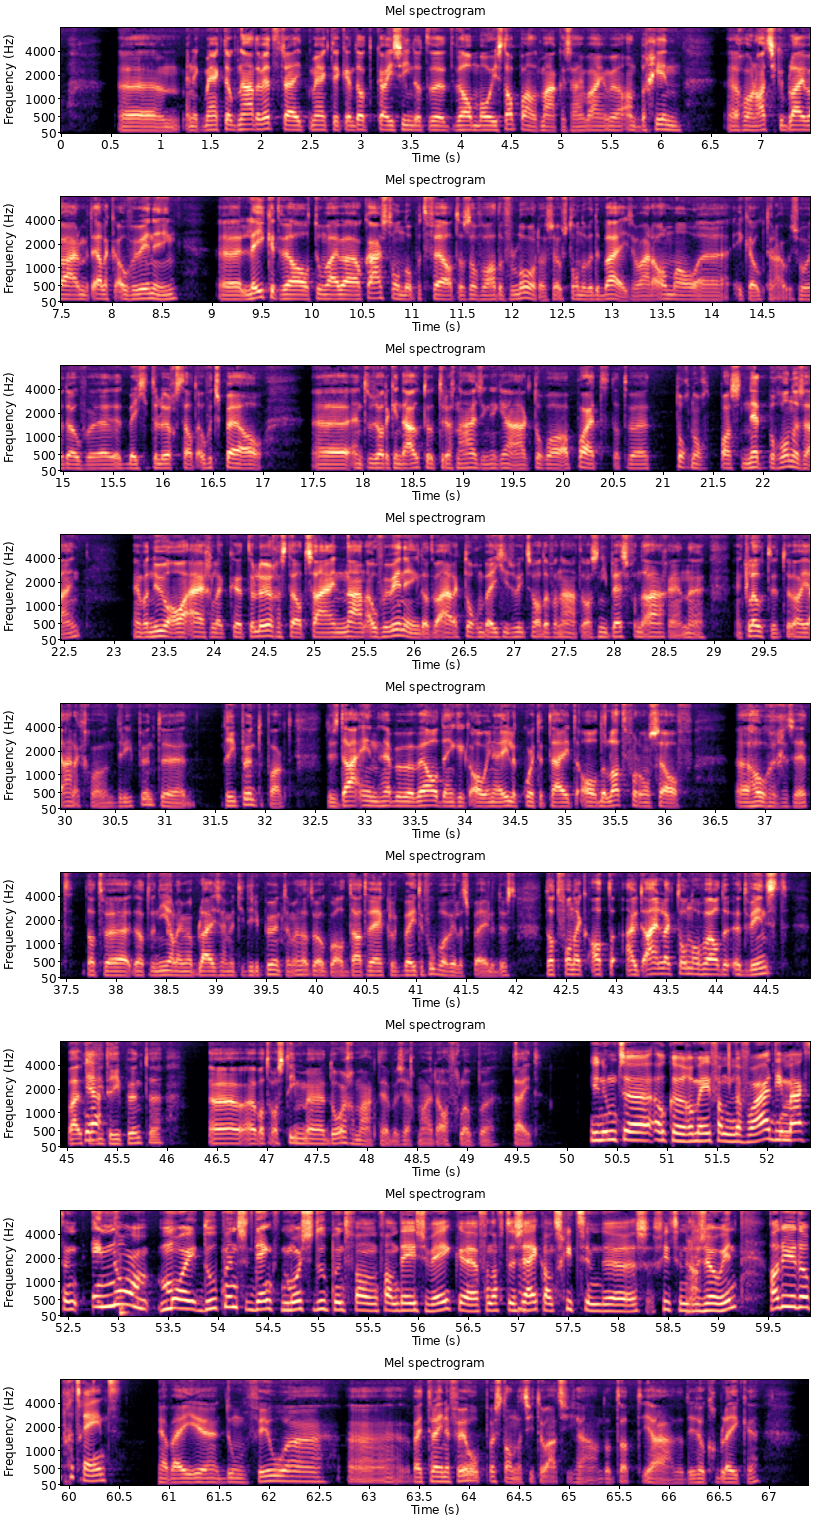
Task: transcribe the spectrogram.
Um, en ik merkte ook na de wedstrijd, merkte ik, en dat kan je zien dat we het wel mooie stappen aan het maken zijn. Waarin we aan het begin gewoon hartstikke blij waren met elke overwinning. Uh, leek het wel toen wij bij elkaar stonden op het veld alsof we hadden verloren. Zo stonden we erbij. Ze waren allemaal, uh, ik ook trouwens, hoor, over een beetje teleurgesteld over het spel. en toen zat ik in de auto terug naar huis. En ik denk, ja, toch wel apart dat we toch nog pas net begonnen zijn. En we nu al eigenlijk teleurgesteld zijn na een overwinning. Dat we eigenlijk toch een beetje zoiets hadden van, nou, het was niet best vandaag en, en kloten. Terwijl je eigenlijk gewoon drie punten, drie punten pakt. Dus daarin hebben we wel, denk ik, al in een hele korte tijd al de lat voor onszelf uh, hoger gezet. Dat we, dat we niet alleen maar blij zijn met die drie punten, maar dat we ook wel daadwerkelijk beter voetbal willen spelen. Dus dat vond ik uiteindelijk toch nog wel de, het winst buiten die drie punten. Uh, wat we als team uh, doorgemaakt hebben, zeg maar, de afgelopen tijd. Je noemt ook Romee van der Lavoie. Die maakt een enorm mooi doelpunt. Ik denk het mooiste doelpunt van, van deze week. vanaf de zijkant schiet ze hem, de, schiet ze hem er zo in. Hadden jullie erop getraind? Ja, wij doen veel wij trainen veel op standaard situaties. Ja. Dat, dat, ja, dat is ook gebleken.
